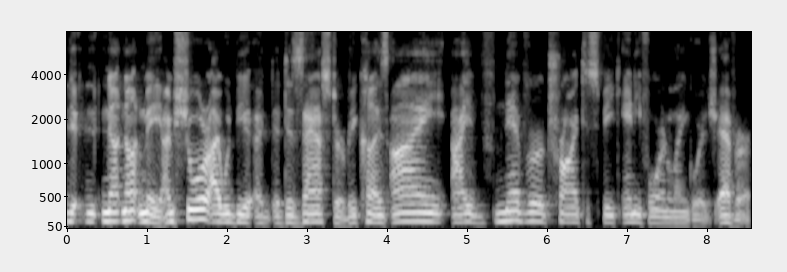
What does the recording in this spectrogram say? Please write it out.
not not me. I'm sure I would be a, a, disaster because I I've never tried to speak any foreign language ever.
